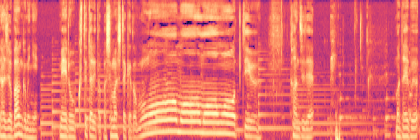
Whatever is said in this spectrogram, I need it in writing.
ラジオ番組にメールを送ってたりとかしましたけどもうもうもうもうっていう感じで。まあだいぶ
